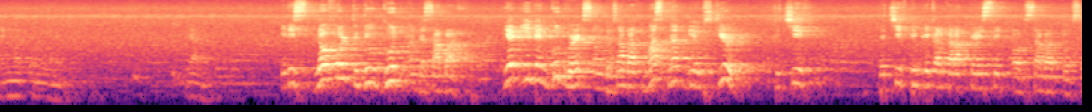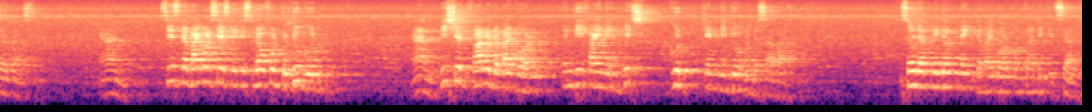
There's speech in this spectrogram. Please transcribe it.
I'm not only. Yan. It is lawful to do good on the Sabbath. Yet even good works on the Sabbath must not be obscured to chief the chief biblical characteristic of Sabbath observance. And since the Bible says it is lawful to do good, and we should follow the Bible in defining which good can we do on the Sabbath. So that we don't make the Bible contradict itself.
